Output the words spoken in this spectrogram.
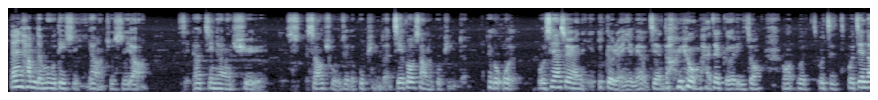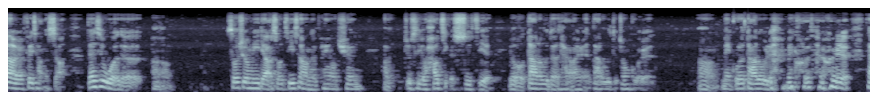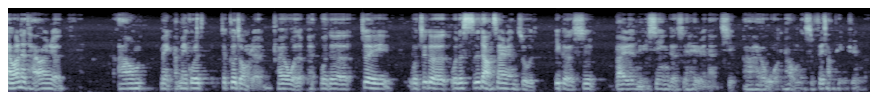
但是他们的目的是一样，就是要要尽量的去消除这个不平等，结构上的不平等。那个我我现在虽然一个人也没有见到，因为我们还在隔离中，我我我只我见到的人非常的少，但是我的呃。social media 手机上的朋友圈啊，就是有好几个世界，有大陆的台湾人，大陆的中国人，嗯，美国的大陆人，美国的台湾人，台湾的台湾人，然后美美国的各种人，还有我的朋，我的最我这个我的死党三人组，一个是白人女性，一个是黑人男性，然后还有我，你看我们是非常平均的，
